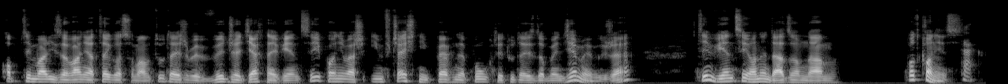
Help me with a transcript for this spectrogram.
optymalizowania tego, co mam tutaj, żeby wydrzeć jak najwięcej, ponieważ im wcześniej pewne punkty tutaj zdobędziemy w grze, tym więcej one dadzą nam pod koniec. Tak.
